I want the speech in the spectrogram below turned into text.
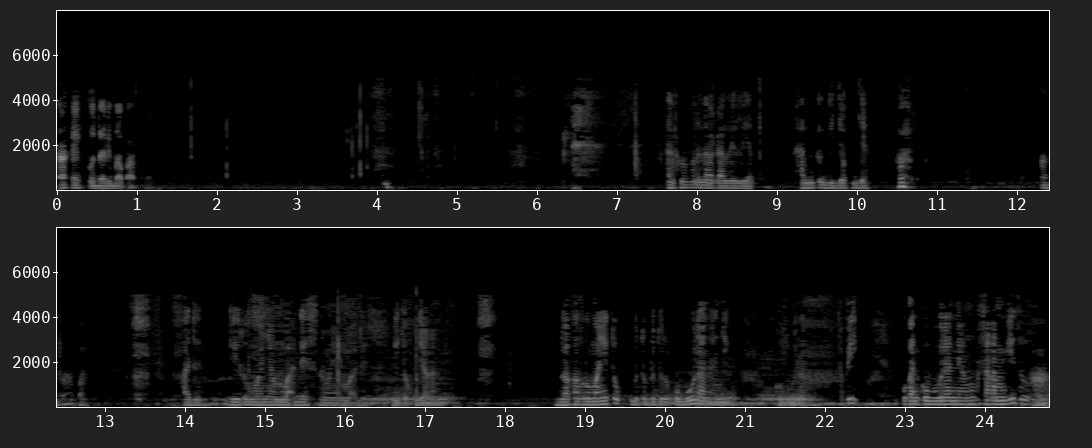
kakekku dari bapakku. aku pernah kali lihat hantu di Jogja Hantu apa? Ada di rumahnya Mbak Des namanya Mbak Des di Jogja kan. Belakang rumahnya tuh betul-betul kuburan anjing. Kuburan. Tapi bukan kuburan yang serem gitu. Ah.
